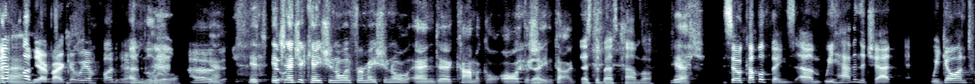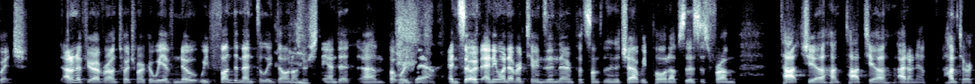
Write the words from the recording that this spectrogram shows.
have Uh, fun here, Marko. We have fun here. Unbelievable. Um, Yeah. It's it's educational, informational, and uh, comical all at the Good. same time. That's the best combo. Yes. so a couple things um, we have in the chat we go on twitch i don't know if you're ever on twitch marko we have no we fundamentally don't understand it um, but we're there and so if anyone ever tunes in there and puts something in the chat we pull it up so this is from tatya Hun- tatya i don't know hunter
